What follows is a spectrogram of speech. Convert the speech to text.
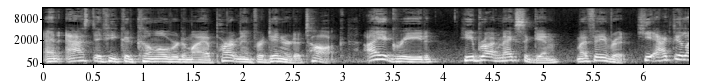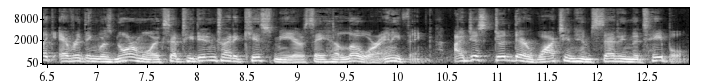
and asked if he could come over to my apartment for dinner to talk. I agreed. He brought Mexican, my favorite. He acted like everything was normal except he didn't try to kiss me or say hello or anything. I just stood there watching him setting the table.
